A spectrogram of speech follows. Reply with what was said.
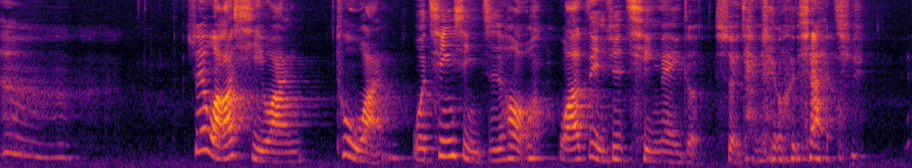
所以我要洗完。吐完，我清醒之后，我要自己去清那个水才流下去。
